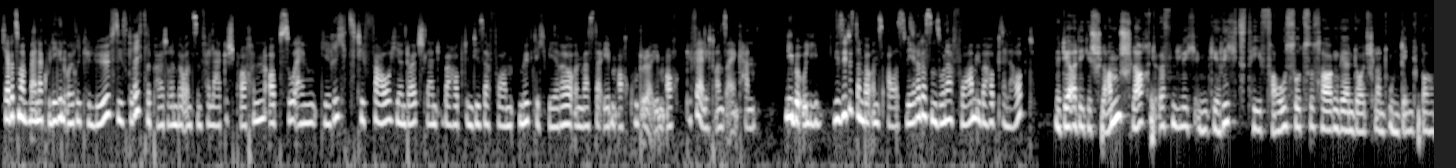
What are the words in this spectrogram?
Ich habe jetzt mal mit meiner Kollegin Ulrike Löw, sie ist Gerichtsreporterin bei uns im Verlag, gesprochen, ob so ein Gerichtstv hier in Deutschland überhaupt in dieser Form möglich wäre und was da eben auch gut oder eben auch gefährlich dran sein kann. Liebe Uli, wie sieht es denn bei uns aus? Wäre das in so einer Form überhaupt erlaubt? Eine derartige Schlammschlacht öffentlich im Gerichtstv sozusagen wäre in Deutschland undenkbar.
